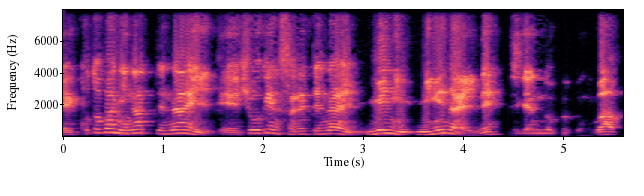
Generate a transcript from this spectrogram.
え、言葉になってない、え、表現されてない、目に見えないね、次元の部分は、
